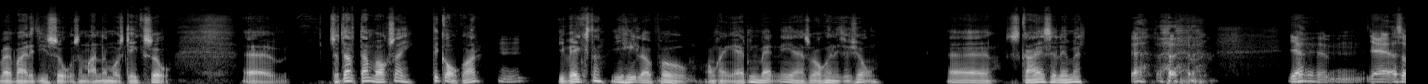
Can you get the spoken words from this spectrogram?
Hvad var det, de så, som andre måske ikke så? Øh, så der, der vokser I. Det går godt. Mm. I vækster. I er helt op på omkring 18 mand i jeres organisation. Uh, sky is the limit. Ja. ja. Øhm, ja, altså,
